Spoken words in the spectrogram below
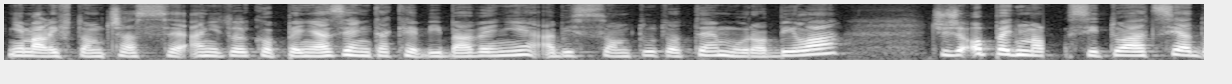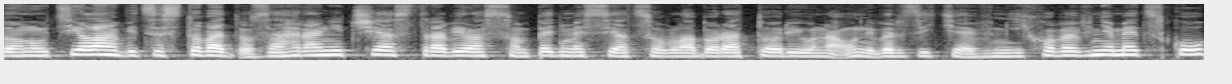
nemali v tom čase ani toľko peňazí, ani také vybavenie, aby som túto tému robila. Čiže opäť ma situácia donútila vycestovať do zahraničia. Stravila som 5 mesiacov v laboratóriu na univerzite v Mníchove v Nemecku,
